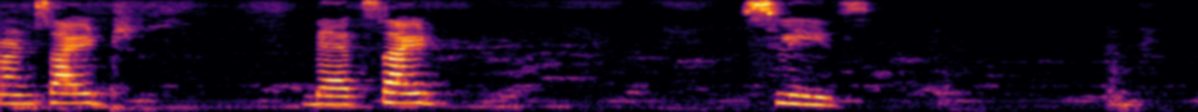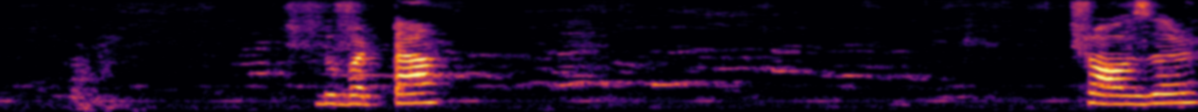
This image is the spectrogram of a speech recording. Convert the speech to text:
front side back side sleeves dupatta trouser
